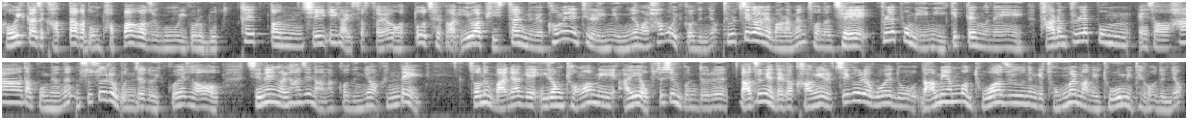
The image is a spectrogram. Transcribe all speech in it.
거기까지 갔다가 너무 바빠가지고 이거를 못했던 시기가 있었어요. 어, 또 제가 이와 비슷한 류의 커뮤니티를 이미 운영을 하고 있거든요. 솔직하게 말하면 저는 제 플랫폼이 이미 있기 때문에 다른 플랫폼에서 하다 보면은 수수료 문제도 있고 해서 진행을 하진 않았거든요. 근데 저는 만약에 이런 경험이 아예 없으신 분들은 나중에 내가 강의를 찍으려고 해도 남이 한번 도와주는 게 정말 많이 도움이 되거든요.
